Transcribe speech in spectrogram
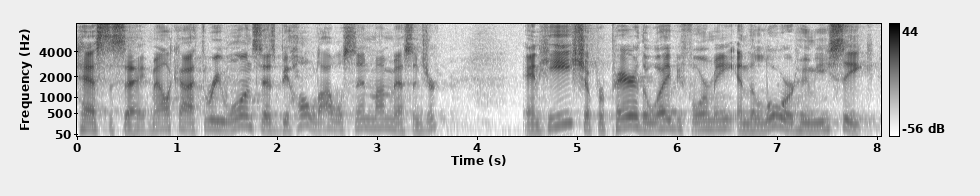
has to say. Malachi 3:1 says, "Behold, I will send my messenger, and he shall prepare the way before me, and the Lord whom ye seek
